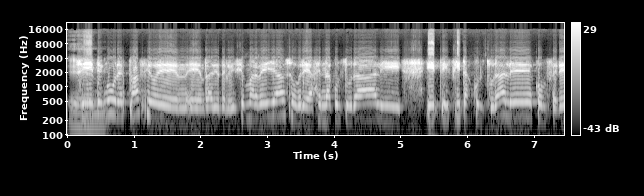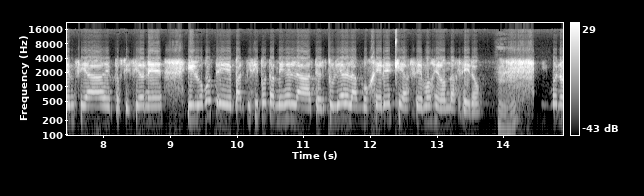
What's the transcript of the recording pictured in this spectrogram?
Sí, tengo un espacio en, Radio Televisión Marbella sobre agenda cultural y, citas culturales, conferencias, exposiciones y luego eh, participo también en la tertulia de las mujeres que hacemos en Onda Cero. Bueno,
